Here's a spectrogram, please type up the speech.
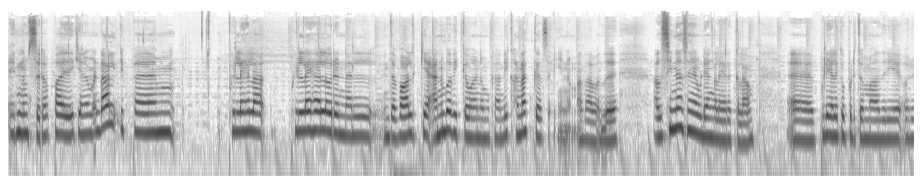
இன்னும் சிறப்பாக இருக்கணும் என்றால் இப்போ பிள்ளைகளா பிள்ளைகள் ஒரு நல் இந்த வாழ்க்கையை அனுபவிக்க வேணும்காண்டி கணக்கை செய்யணும். அதாவது அது சின்ன சின்ன விடயங்களாக இருக்கலாம். பிள்ளைகளுக்கு பிடித்த மாதிரி ஒரு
